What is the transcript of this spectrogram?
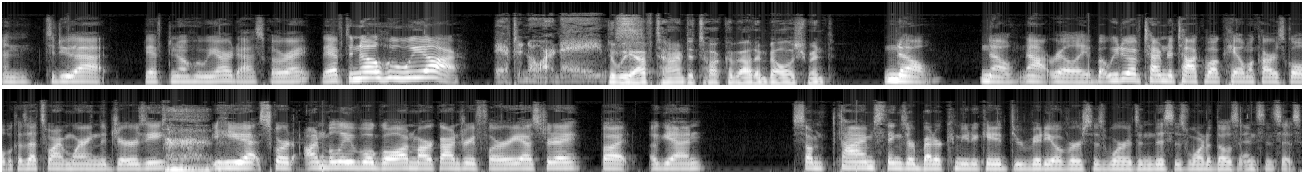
And to do that, they have to know who we are, Dasco, right? They have to know who we are. They have to know our names. Do we have time to talk about embellishment? No, no, not really. But we do have time to talk about Cale Makar's goal because that's why I'm wearing the jersey. he scored unbelievable goal on Marc Andre Fleury yesterday. But again, sometimes things are better communicated through video versus words, and this is one of those instances.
